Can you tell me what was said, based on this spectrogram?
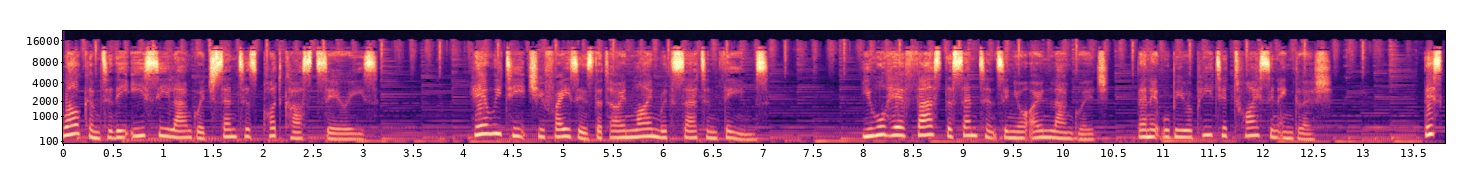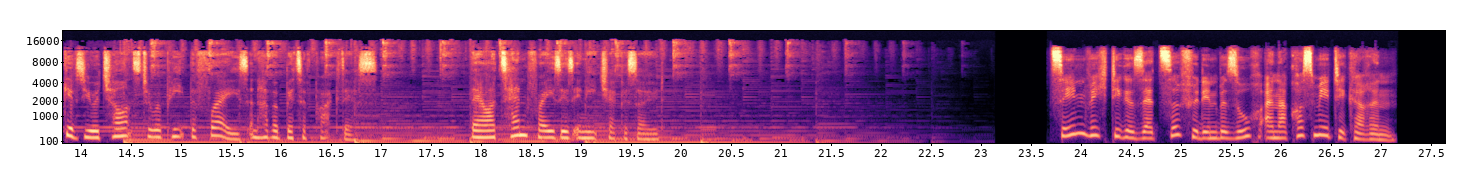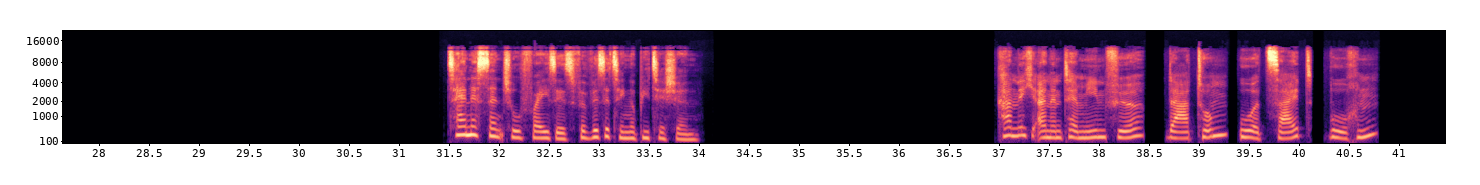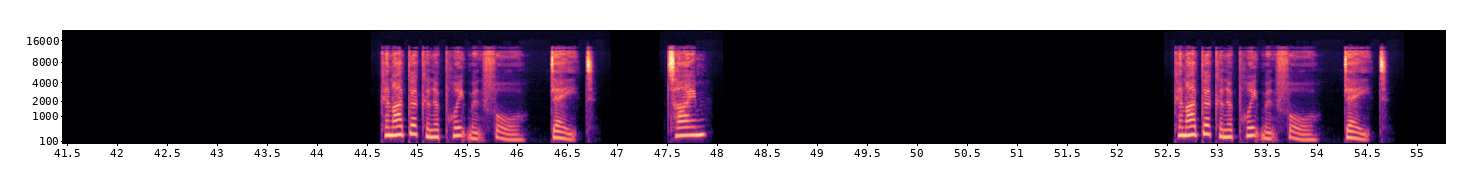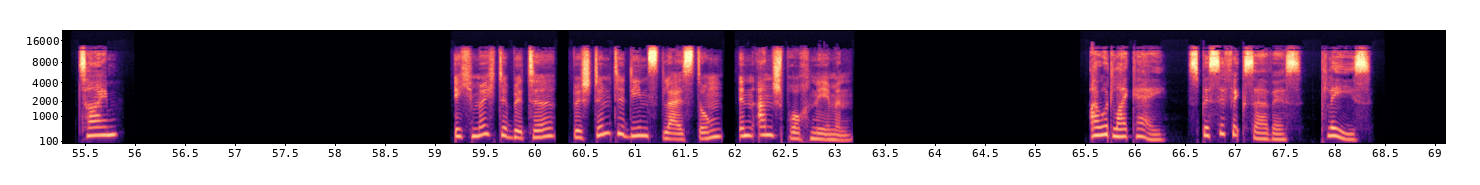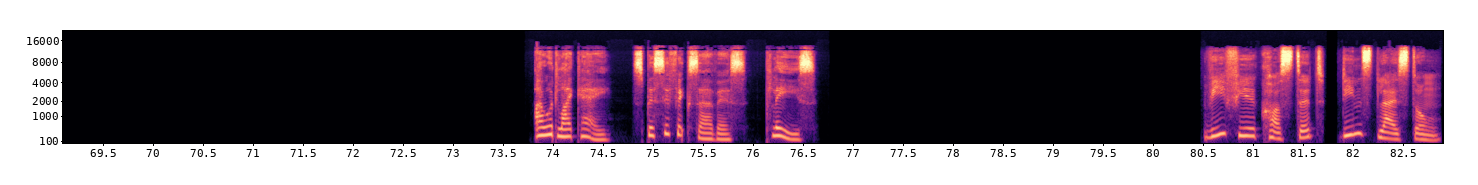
Welcome to the EC Language Center's podcast series. Here we teach you phrases that are in line with certain themes. You will hear first the sentence in your own language, then it will be repeated twice in English. This gives you a chance to repeat the phrase and have a bit of practice. There are 10 phrases in each episode. 10 wichtige Sätze für den Besuch einer Kosmetikerin. 10 essential phrases for visiting a beautician. Kann ich einen Termin für Datum, Uhrzeit buchen? Can I book an appointment for date, time? Can I book an appointment for date, time? Ich möchte bitte bestimmte Dienstleistung in Anspruch nehmen. I would like a specific service, please. I would like a specific service, please. Wie viel kostet Dienstleistung?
